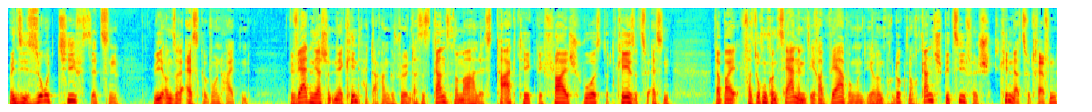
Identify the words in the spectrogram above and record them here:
wenn sie so tief sitzen wie unsere Essgewohnheiten. Wir werden ja schon in der Kindheit daran gewöhnt, dass es ganz normal ist, tagtäglich Fleisch, Wurst und Käse zu essen. Dabei versuchen Konzerne mit ihrer Werbung und ihrem Produkt noch ganz spezifisch Kinder zu treffen,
